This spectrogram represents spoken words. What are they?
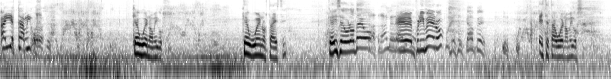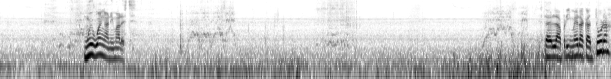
Ahí está, amigos. Qué bueno, amigos. Qué bueno está este. ¿Qué dice Doroteo? Dale, dale. Eh, primero. No se escape. Este está bueno, amigos. Muy buen animal este. Esta es la primera captura.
